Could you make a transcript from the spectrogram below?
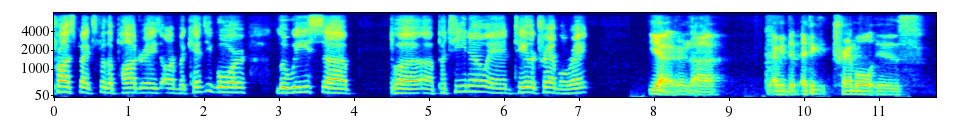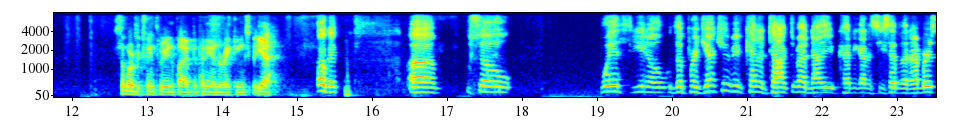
prospects for the Padres are Mackenzie Gore, Luis uh, P- uh, Patino, and Taylor Trammell, right? Yeah, and uh, I mean, I think Trammell is somewhere between three and five, depending on the rankings. But yeah. Okay. Um, so with you know the projection we've kind of talked about now that you've kind of got to see some of the numbers,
